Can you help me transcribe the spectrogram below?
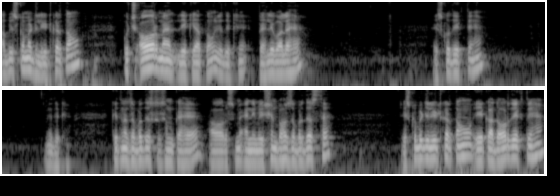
अब इसको मैं डिलीट करता हूँ। कुछ और मैं लेके आता हूँ। ये देखें पहले वाला है। इसको देखते हैं। ये देखें कितना ज़बरदस्त किस्म का है और उसमें एनिमेशन बहुत ज़बरदस्त है। इसको भी डिलीट करता हूँ। एक आध और देखते हैं।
